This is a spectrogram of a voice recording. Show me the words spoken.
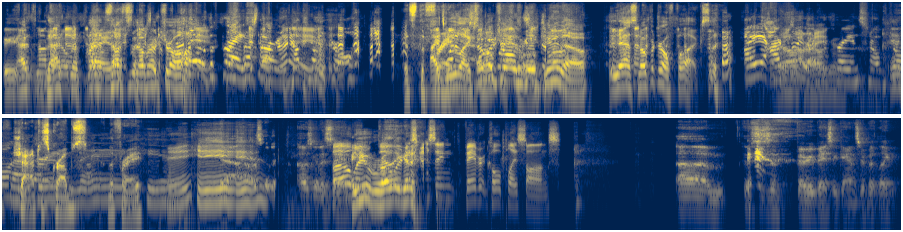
That's not That's Snow the Patrol. phrase. That's Snow Patrol. Oh, the phrase. It's the Sorry, not Snow. Patrol. it's the I phrase. do like Snow Snow Patrol is good too, though. Yeah, Snow Patrol fucks. I actually Alright. like Fray and Snow Patrol. and Shout out to Scrubs, the Fray. Yeah, I was gonna, I was gonna say. Bo, Are we're, you really we're gonna- discussing favorite Coldplay songs. Um, this is a very basic answer, but like,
